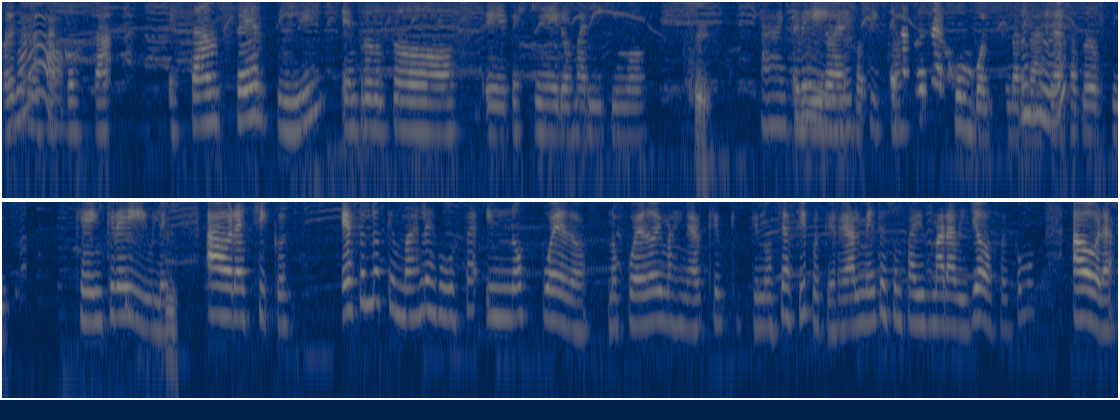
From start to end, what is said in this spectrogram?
Por eso nuestra costa es tan fértil en productos eh, pesqueros, marítimos. Sí. Ah, increíble, chicos. Es la de Humboldt, ¿verdad? esa productividad. Qué increíble. Ahora, chicos, eso es lo que más les gusta y no puedo, no puedo imaginar que, no sea así porque realmente es un país maravilloso. Es como, ahora,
